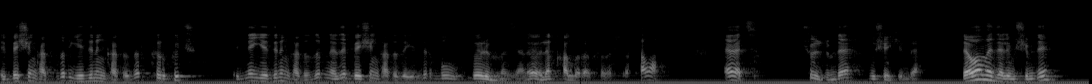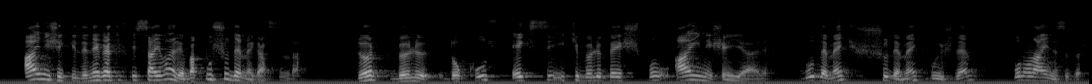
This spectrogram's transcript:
5'in katıdır, 7'nin katıdır. 43 e, ne 7'nin katıdır ne de 5'in katı değildir. Bu bölünmez yani. Öyle kalır arkadaşlar. Tamam. Evet. Çözüm de bu şekilde. Devam edelim şimdi. Aynı şekilde negatif bir sayı var ya. Bak bu şu demek aslında. 4 bölü 9 eksi 2 bölü 5. Bu aynı şey yani. Bu demek şu demek bu işlem. Bunun aynısıdır.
